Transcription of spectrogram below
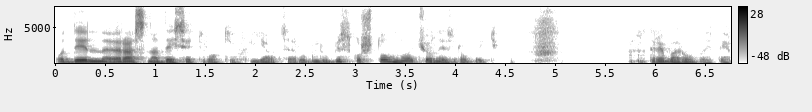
один раз на 10 років. Я це роблю безкоштовно, а чого не зробити? Треба робити.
